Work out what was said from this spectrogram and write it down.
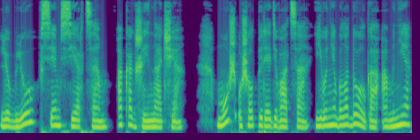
Люблю всем сердцем. А как же иначе? Муж ушел переодеваться. Его не было долго, а мне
